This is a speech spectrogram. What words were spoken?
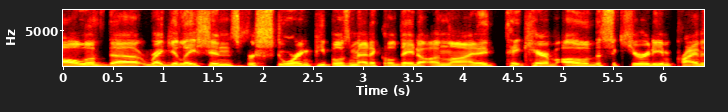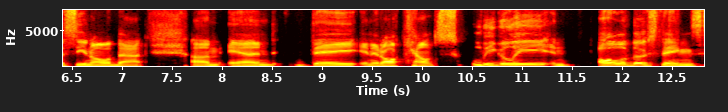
all of the regulations for storing people's medical data online. They take care of all of the security and privacy and all of that. Um, and they and it all counts legally and all of those things.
